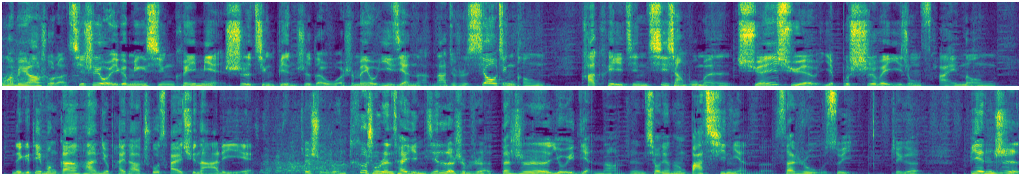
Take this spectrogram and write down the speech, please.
空幻冰霜说了，其实有一个明星可以免试进编制的，我是没有意见的，那就是萧敬腾，他可以进气象部门，玄学也不失为一种才能。哪个地方干旱就派他出差去哪里，这属于一种特殊人才引进了，是不是？但是有一点呢，这萧敬腾八七年的，三十五岁，这个编制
